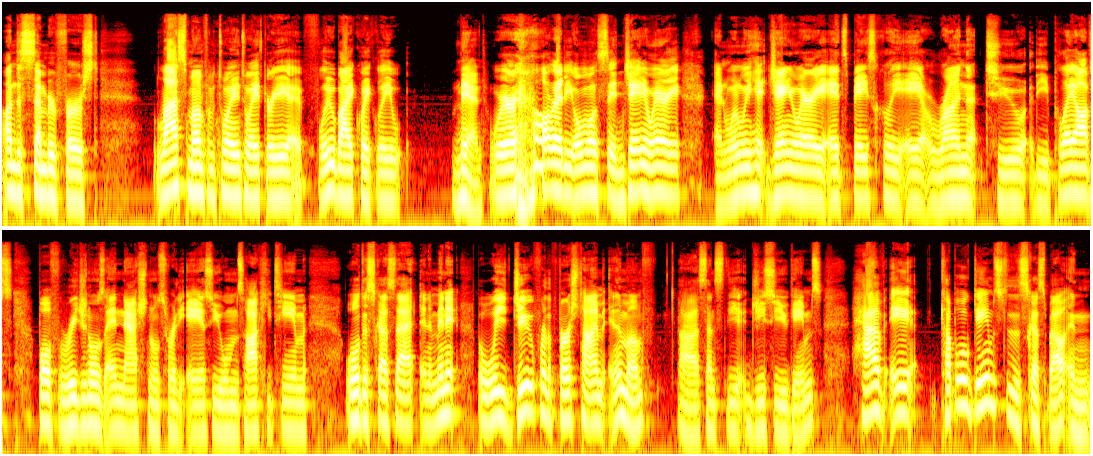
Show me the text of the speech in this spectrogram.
on December 1st. Last month of 2023, it flew by quickly man, we're already almost in January. And when we hit January, it's basically a run to the playoffs, both regionals and nationals for the ASU women's hockey team. We'll discuss that in a minute, but we do, for the first time in a month uh, since the GCU games, have a couple of games to discuss about. And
